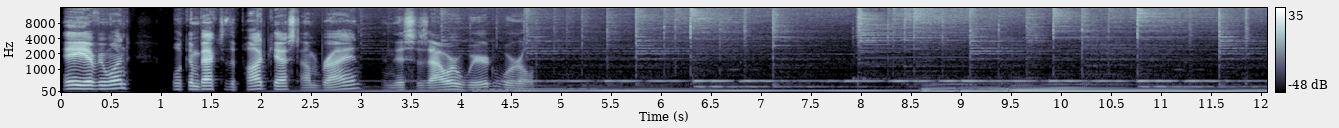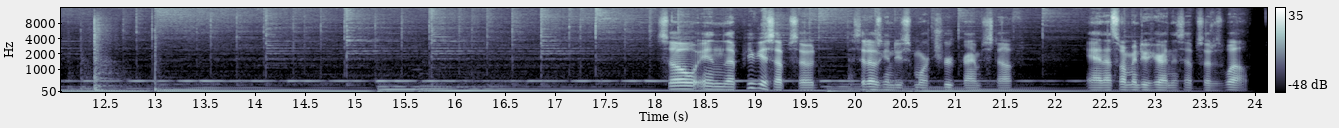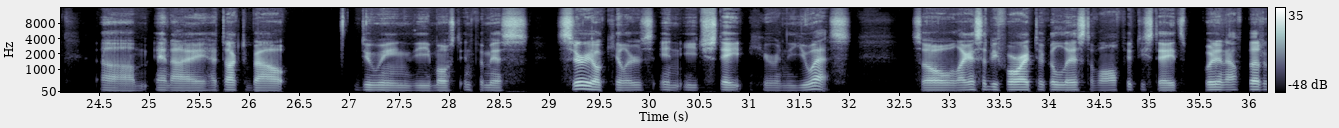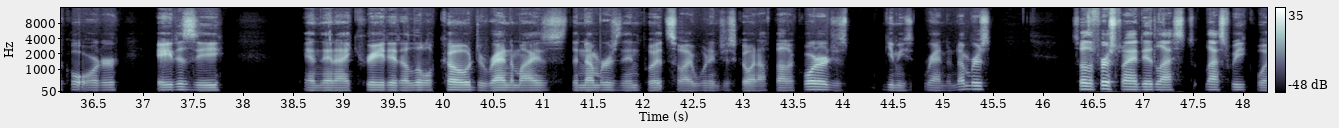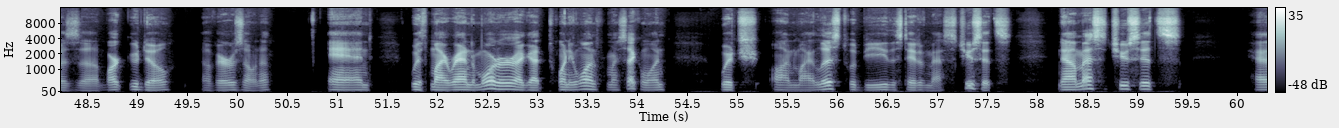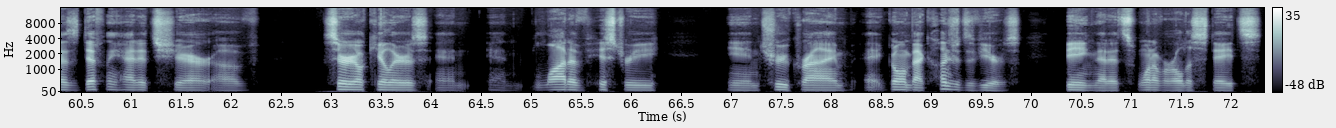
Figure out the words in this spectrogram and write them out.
Hey everyone, welcome back to the podcast. I'm Brian, and this is Our Weird World. So, in the previous episode, I said I was going to do some more true crime stuff, and that's what I'm going to do here in this episode as well. Um, and I had talked about doing the most infamous serial killers in each state here in the US. So, like I said before, I took a list of all 50 states, put in alphabetical order, A to Z, and then I created a little code to randomize the numbers, the input, so I wouldn't just go in alphabetical order, just give me random numbers. So the first one I did last last week was uh, Mark Goudeau of Arizona, and with my random order, I got 21 for my second one, which on my list would be the state of Massachusetts. Now, Massachusetts has definitely had its share of serial killers and and a lot of history in true crime, eh, going back hundreds of years. Being that it's one of our oldest states,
